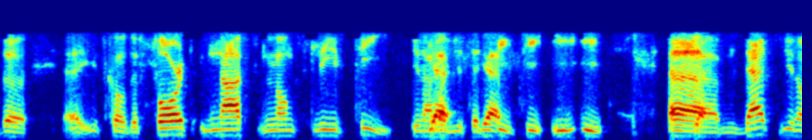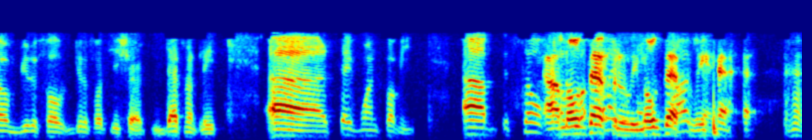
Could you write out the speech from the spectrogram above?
the. Uh, it's called the Fort Knox long sleeve tee. You know, yes, you said yes. T T E E. Um, That's you know beautiful, beautiful T-shirt. Definitely. Uh, save one for me. Um, so uh, most what, definitely, what most definitely.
